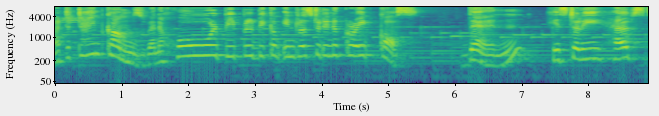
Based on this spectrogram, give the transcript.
But the time comes when a whole people become interested in a great cause. Then history helps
